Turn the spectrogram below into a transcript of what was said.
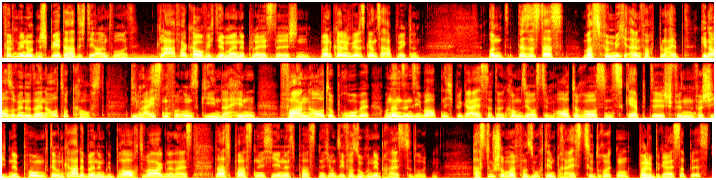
Fünf Minuten später hatte ich die Antwort. Klar verkaufe ich dir meine Playstation. Wann können wir das Ganze abwickeln? Und das ist das, was für mich einfach bleibt. Genauso, wenn du dein Auto kaufst. Die meisten von uns gehen dahin, fahren eine Autoprobe und dann sind sie überhaupt nicht begeistert. Dann kommen sie aus dem Auto raus, sind skeptisch, finden verschiedene Punkte und gerade bei einem Gebrauchtwagen, dann heißt, das passt nicht, jenes passt nicht und sie versuchen den Preis zu drücken. Hast du schon mal versucht, den Preis zu drücken, weil du begeistert bist?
